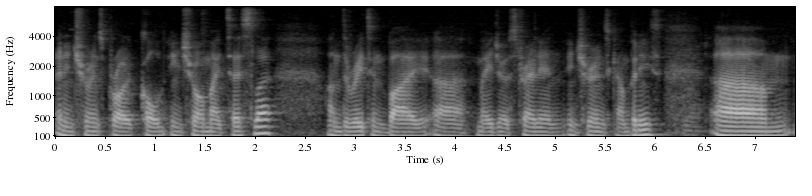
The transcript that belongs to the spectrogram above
an insurance product called Insure My Tesla, underwritten by uh, major Australian insurance companies. Um,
